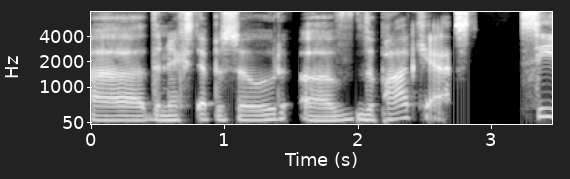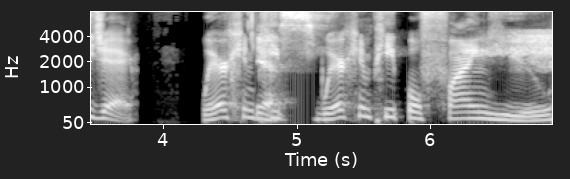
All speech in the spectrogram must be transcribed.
uh, the next episode of the podcast. CJ, where can Yes. people where can people find you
